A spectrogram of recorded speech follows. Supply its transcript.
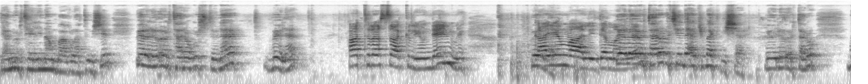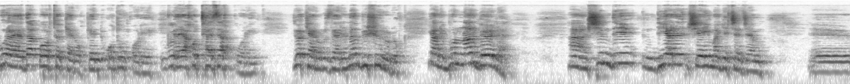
demir teline bağlatmışım. Böyle örterek üstüne böyle Hatıra saklıyorsun değil mi? Böyle. Kayınvalidem Böyle annem. örterek içinde ekmek pişer. Böyle örterek. Buraya da kor tökerek kendi odun koruyor. Bu- Veyahut tezek koruyor. Döker üzerine pişiririk. Yani bunlar böyle. Ha, şimdi diğer şeyime geçeceğim. Ee,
